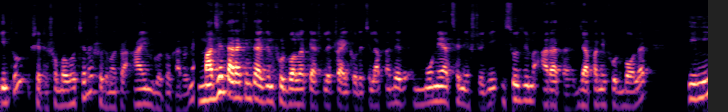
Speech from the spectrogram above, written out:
কিন্তু সেটা সম্ভব হচ্ছে না, শুধুমাত্র আইনগত কারণে। মাঝে তারা কিন্তু একজন ফুটবলারকে আসলে ট্রাই করেছিল। আপনাদের মনে আছে নিশ্চয়ই যে ইসোজিম আরাতা, জাপানি ফুটবলার, তিনি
